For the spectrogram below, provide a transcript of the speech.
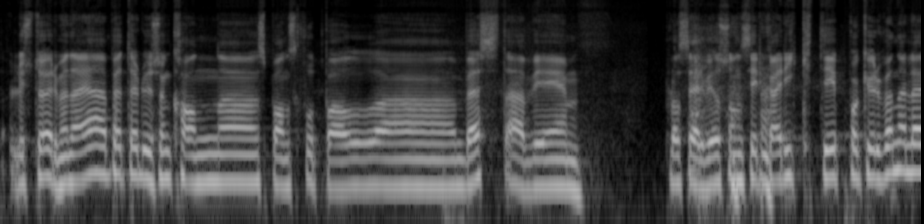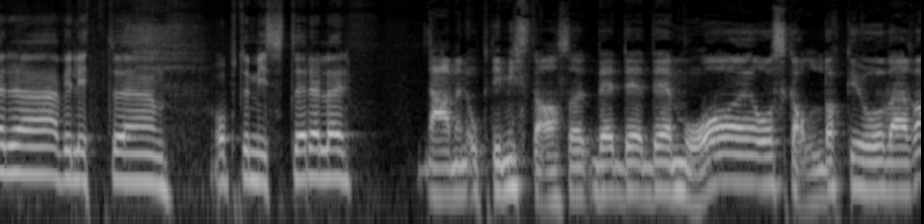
Jeg har lyst til å høre med deg, Petter, du som kan uh, spansk fotball uh, best. Er vi, plasserer vi oss sånn cirka riktig på kurven, eller er vi litt optimister, eller? Nei, men optimister, altså. Det, det, det, må og skal dere jo være.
